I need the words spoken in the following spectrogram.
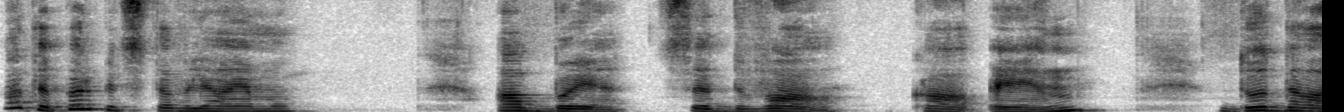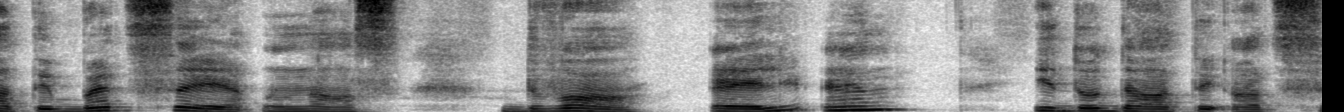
А тепер підставляємо. АБ це 2 КН. Додати БЦ у нас 2 ЛН. І додати АЦ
